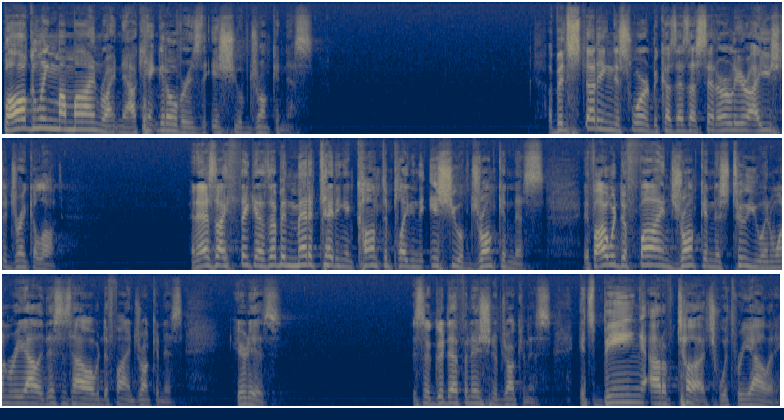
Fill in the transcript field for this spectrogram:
boggling my mind right now, I can't get over, is the issue of drunkenness. I've been studying this word because, as I said earlier, I used to drink a lot. And as I think, as I've been meditating and contemplating the issue of drunkenness, if I would define drunkenness to you in one reality, this is how I would define drunkenness. Here it is. This is a good definition of drunkenness it's being out of touch with reality.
